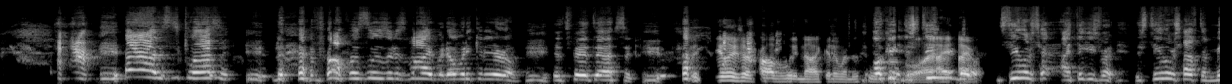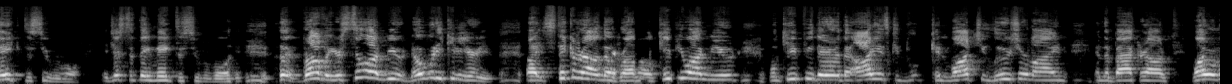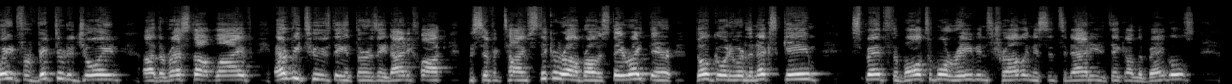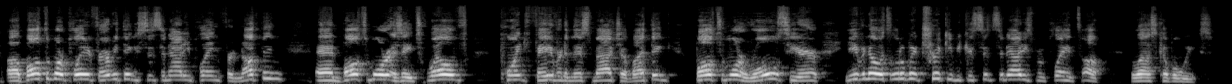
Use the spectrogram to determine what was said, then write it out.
Ah, this is classic. Bravo's losing his mind, but nobody can hear him. It's fantastic. The Steelers are probably not going to win the Super Okay, the Bowl. Steelers. I- I- the Steelers. ha- I think he's right. The Steelers have to make the Super Bowl. Just that they make the Super Bowl. Bravo, you're still on mute. Nobody can hear you. All right, stick around though, Bravo. We'll keep you on mute. We'll keep you there. The audience can can watch you lose your mind in the background while we're waiting for Victor to join uh, the Rest Stop Live every Tuesday and Thursday, nine o'clock Pacific time. Stick around, Bravo. Stay right there. Don't go anywhere. The next game. Spence, the Baltimore Ravens traveling to Cincinnati to take on the Bengals. Uh, Baltimore playing for everything, Cincinnati playing for nothing. And Baltimore is a 12 point favorite in this matchup. I think Baltimore rolls here, even though it's a little bit tricky because Cincinnati's been playing tough the last couple weeks.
